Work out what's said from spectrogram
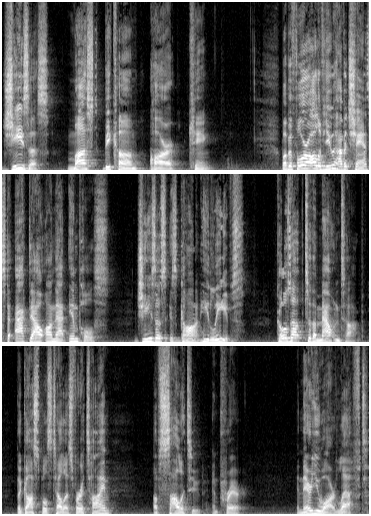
Jesus must become our king. But before all of you have a chance to act out on that impulse, Jesus is gone. He leaves, goes up to the mountaintop, the Gospels tell us, for a time of solitude and prayer. And there you are, left,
